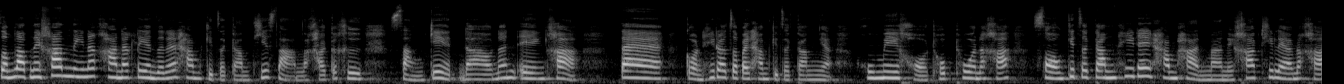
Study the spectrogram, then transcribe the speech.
สำหรับในขั้นนี้นะคะ นักเรียนจะได้ทำกิจกรรมที่ 3 นะคะ ก็คือสังเกตดาวนั่นเองค่ะ แต่ก่อนที่เราจะไปทำกิจกรรมเนี่ยครูเมย์ขอทบทวนนะคะ 2 กิจกรรมที่ได้ทำผ่านมาในคาบที่แล้วนะคะ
